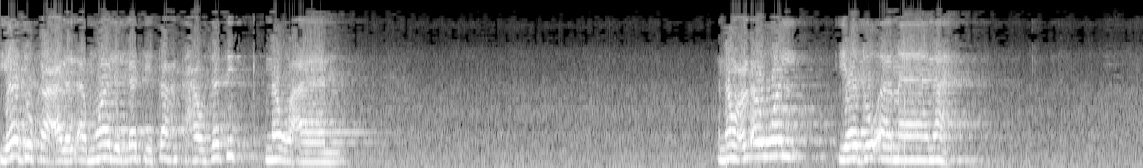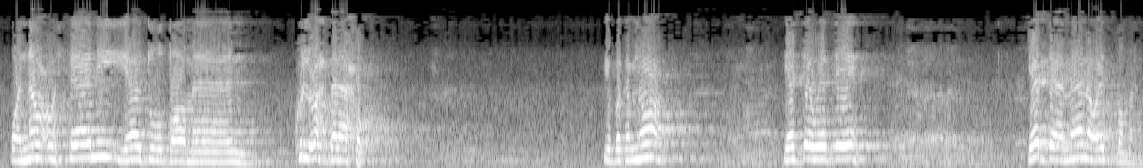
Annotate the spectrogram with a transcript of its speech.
يدك على الأموال التي تحت حوزتك نوعان. النوع الأول يد أمانة والنوع الثاني يد ضمان كل واحدة لها حكم. يبقى كم نوع؟ يد إيه ويد إيه؟ يد أمانة ويد ضمان.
